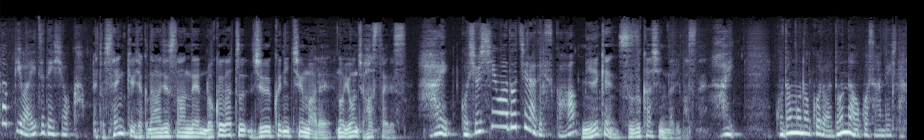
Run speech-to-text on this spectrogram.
月日はいつでしょうか？えっと、1973年6月19日生まれの48歳です。はい。ご出身はどちらですか？三重県鈴鹿市になりますね。はい。子供の頃はどんなお子さんでしたか？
